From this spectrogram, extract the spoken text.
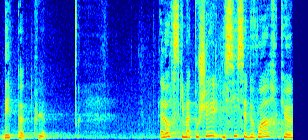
des peuples. Alors ce qui m'a touchée ici, c'est de voir que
